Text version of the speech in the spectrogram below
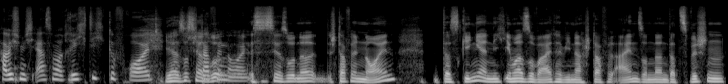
habe ich mich erstmal richtig gefreut. Ja, es ist ja, Staffel so, 9. es ist ja so eine Staffel 9, das ging ja nicht immer so weiter wie nach Staffel 1, sondern dazwischen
